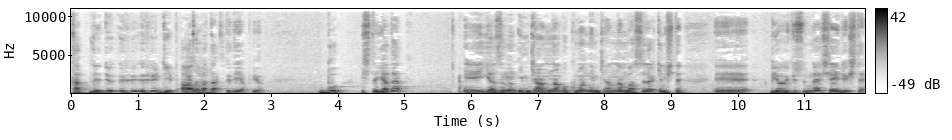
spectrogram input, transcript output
taklit ediyor ühü ühü deyip ağlama Evet. taklidi yapıyor. Bu işte ya da e, yazının imkanından okumanın imkanından bahsederken işte e, bir öyküsünde şey diyor işte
